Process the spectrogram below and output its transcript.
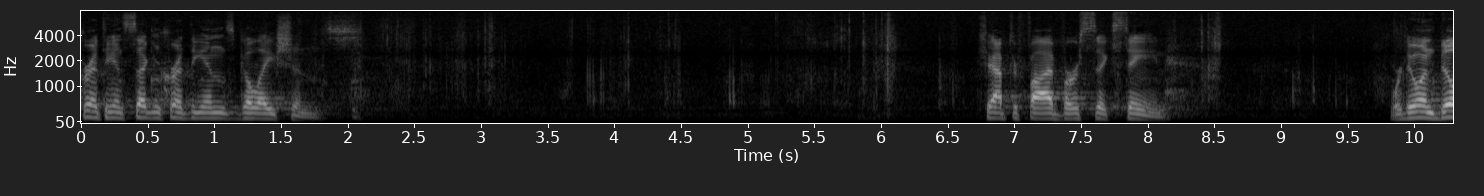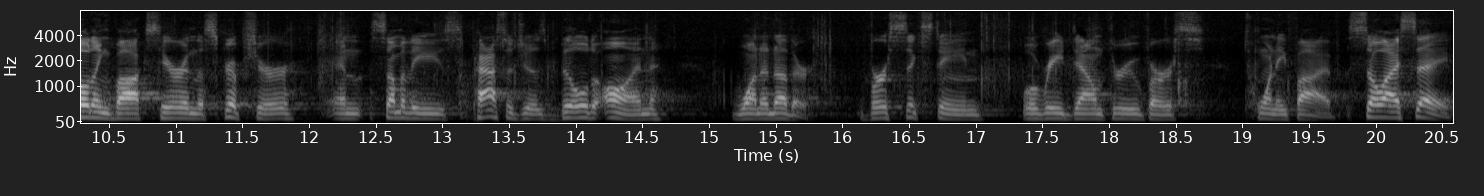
Corinthians, 2 Corinthians, Galatians. Chapter 5, verse 16. We're doing building blocks here in the scripture, and some of these passages build on one another. Verse 16, we'll read down through verse 25. So I say,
